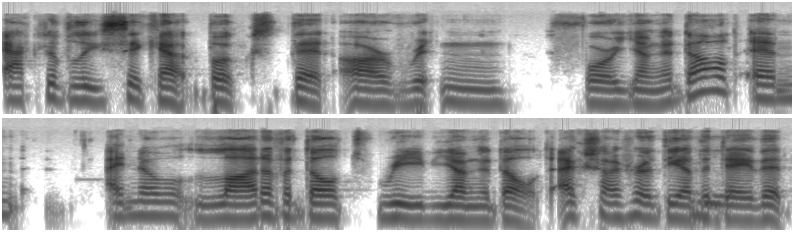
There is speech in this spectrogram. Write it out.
actively seek out books that are written for young adult, and I know a lot of adults read young adult. Actually, I heard the other mm-hmm. day that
